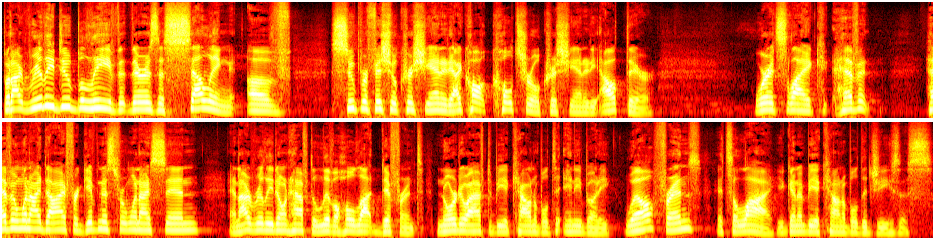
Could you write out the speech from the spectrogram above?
But I really do believe that there is a selling of superficial Christianity. I call it cultural Christianity out there, where it's like heaven, heaven when I die, forgiveness for when I sin, and I really don't have to live a whole lot different, nor do I have to be accountable to anybody. Well, friends, it's a lie. You're going to be accountable to Jesus.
